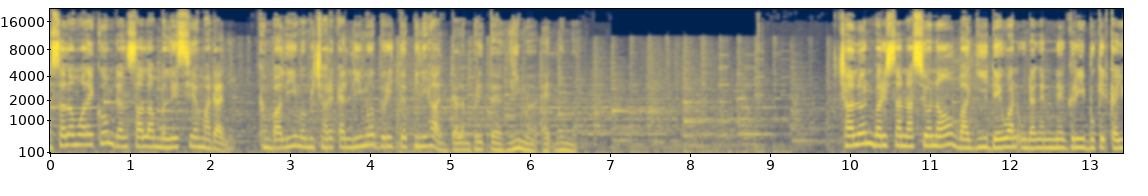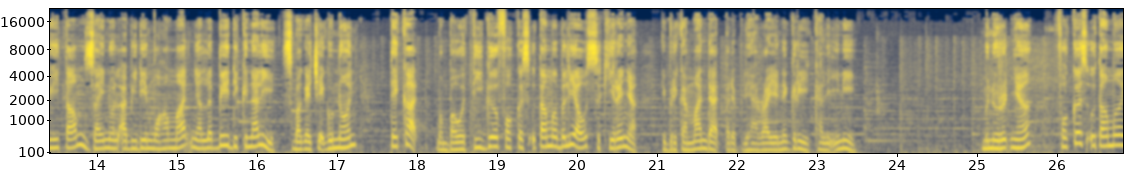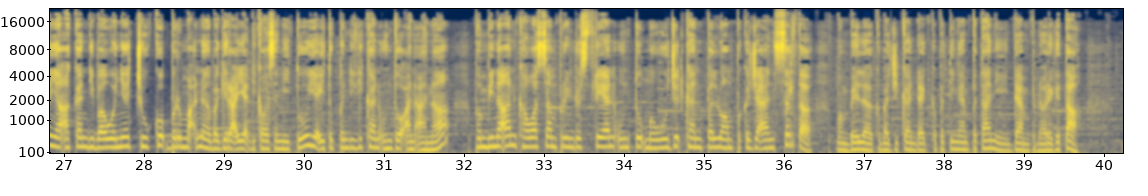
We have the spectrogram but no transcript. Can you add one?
Assalamualaikum dan salam Malaysia Madani. Kembali membicarakan lima berita pilihan dalam berita 5 at 5. Calon Barisan Nasional bagi Dewan Undangan Negeri Bukit Kayu Hitam Zainul Abidin Muhammad yang lebih dikenali sebagai Cikgu Non tekad membawa tiga fokus utama beliau sekiranya diberikan mandat pada pilihan raya negeri kali ini. Menurutnya, Fokus utama yang akan dibawanya cukup bermakna bagi rakyat di kawasan itu iaitu pendidikan untuk anak-anak, pembinaan kawasan perindustrian untuk mewujudkan peluang pekerjaan serta membela kebajikan dan kepentingan petani dan penoreh getah.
